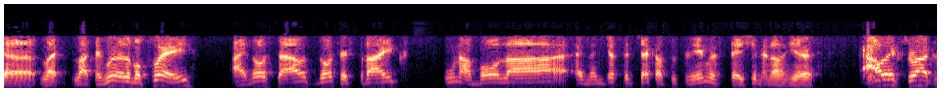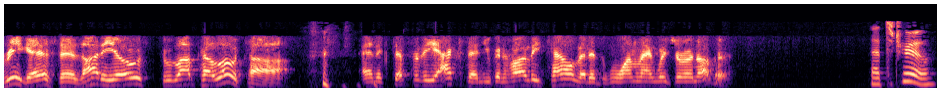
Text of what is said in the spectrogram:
uh, like, La Segunda Double Play, hay dos outs, dos strikes, una bola, and then just to check, I'll switch to the English station and I'll hear Alex Rodriguez says adios to la pelota. and except for the accent, you can hardly tell that it's one language or another. That's true.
